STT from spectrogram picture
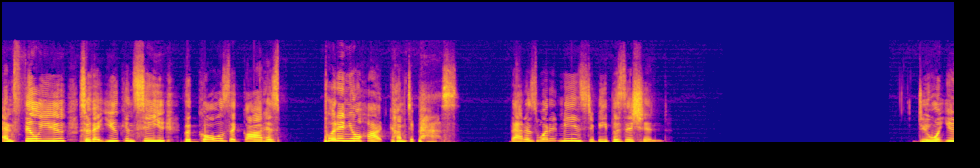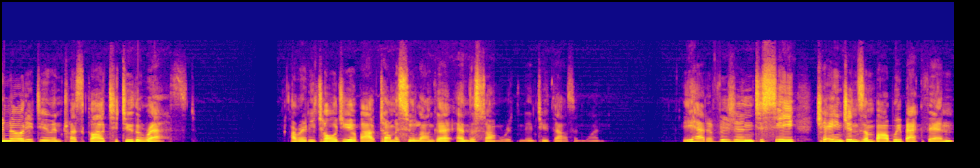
and fill you so that you can see the goals that God has put in your heart come to pass. That is what it means to be positioned. Do what you know to do and trust God to do the rest. I already told you about Thomas Ulanga and the song written in 2001. He had a vision to see change in Zimbabwe back then,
